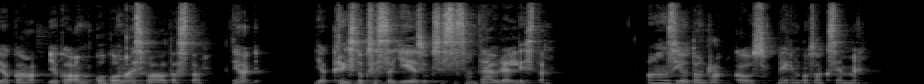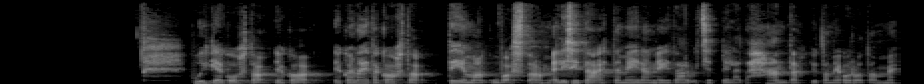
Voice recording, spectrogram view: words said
joka, joka on kokonaisvaltaista. Ja, ja Kristuksessa Jeesuksessa se on täydellistä. Ansioton rakkaus meidän osaksemme. Huikea kohta, joka, joka näitä kahta teemaa kuvastaa, eli sitä, että meidän ei tarvitse pelätä häntä, jota me odotamme,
